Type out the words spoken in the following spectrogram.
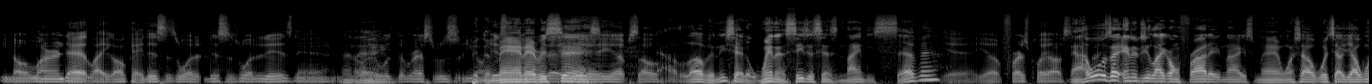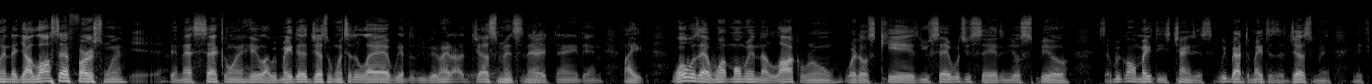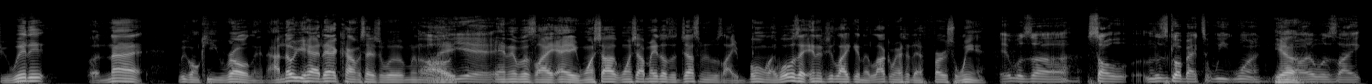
you know, learned that like, okay, this is what this is what it is. Then you And know, it was the rest was you been know the man ever that. since. Yeah, yep. So I love it. And you said a winning season since '97. yeah, yeah. First playoffs. Now, what was that energy like on Friday nights, man? Once y'all, once y'all, y'all win that, y'all lost that first one. Yeah. Then that second one here, like we made the adjustment, went to the lab, we had to we made our adjustments and everything. Then, like, what was that one moment in the locker room where those kids, you said what you said in your spiel, said we're gonna make these changes, we about to make this adjustment, and if you with it or not, we're gonna keep rolling. I know you had that conversation with them, and Oh like, yeah. and it was like, hey, once y'all once y'all made those adjustments, it was like boom. Like, what was that energy like in the locker room after that first win? It was uh so let's go back to week one. Yeah. You know, it was like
